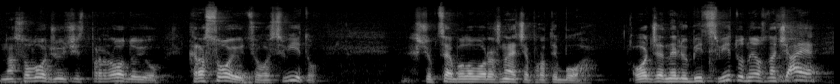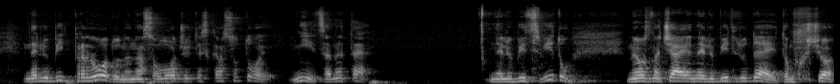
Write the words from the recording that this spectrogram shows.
насолоджуючись природою, красою цього світу, щоб це було ворожнече проти Бога. Отже, не любіть світу не означає не любіть природу, не насолоджуйтесь красотою. Ні, це не те. Не любіть світу не означає не любіть людей, тому що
